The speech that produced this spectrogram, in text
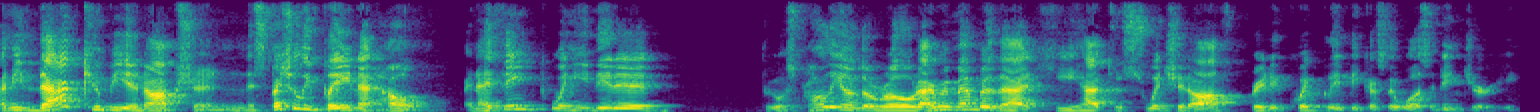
I mean, that could be an option, especially playing at home. And I think when he did it, it was probably on the road. I remember that he had to switch it off pretty quickly because there was an injury.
